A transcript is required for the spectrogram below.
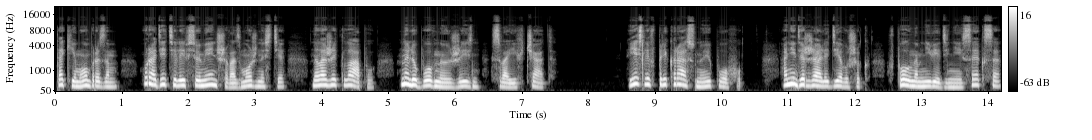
Таким образом, у родителей все меньше возможности наложить лапу на любовную жизнь своих чад. Если в прекрасную эпоху они держали девушек в полном неведении секса,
